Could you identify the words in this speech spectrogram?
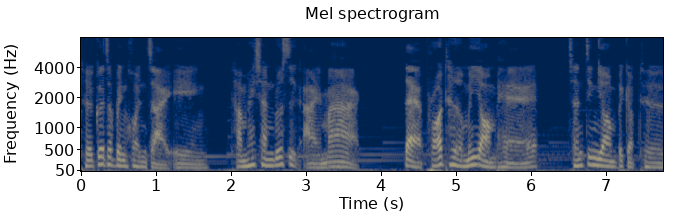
เธอก็จะเป็นคนจ่ายเอง ทำให้ฉันรู้สึกอายมาก แต่เพราะเธอไม่ยอมแพ้ ฉันจึงยอมไปกับเธอ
